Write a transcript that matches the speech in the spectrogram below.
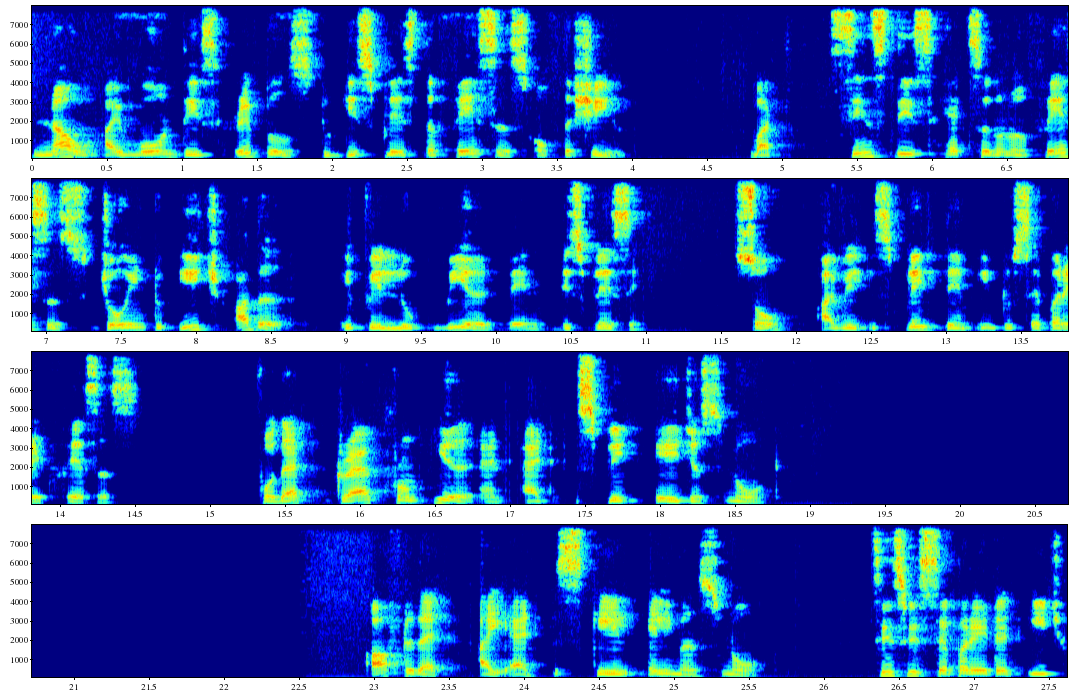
Now I want these ripples to displace the faces of the shield. But since these hexagonal faces join to each other, it will look weird when displacing. So I will split them into separate faces. For that, drag from here and add split edges node. After that, I add scale elements node. Since we separated each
